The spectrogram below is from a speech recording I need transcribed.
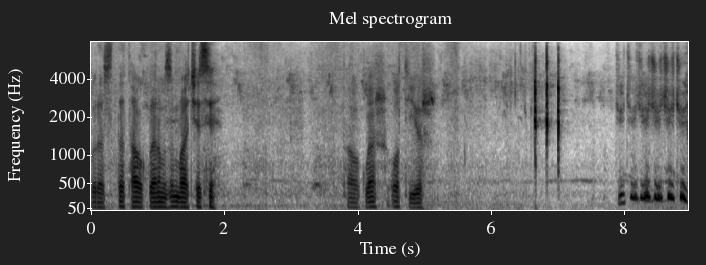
Burası da tavuklarımızın bahçesi. Tavuklar ot yiyor. Cü cü cü cü cü cü.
